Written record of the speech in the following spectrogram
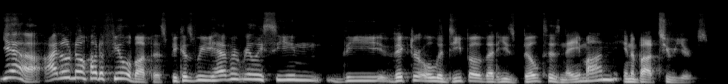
yeah, I don't know how to feel about this because we haven't really seen the Victor Oladipo that he's built his name on in about 2 years.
